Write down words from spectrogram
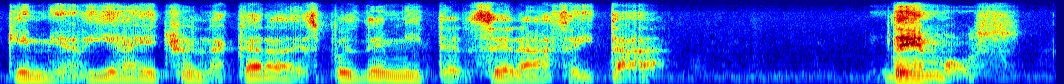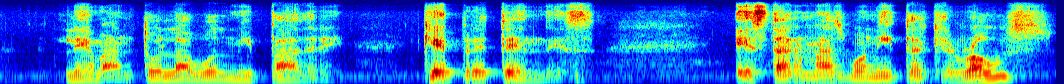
que me había hecho en la cara después de mi tercera aceitada. Demos, levantó la voz mi padre. ¿Qué pretendes? ¿Estar más bonita que Rose?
